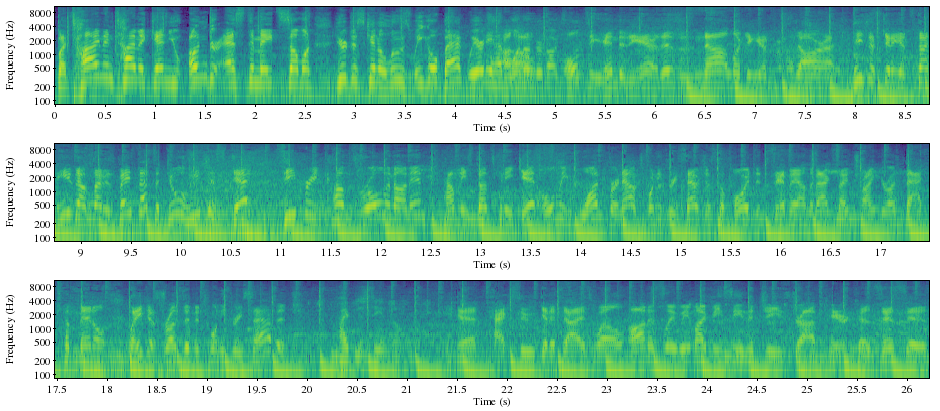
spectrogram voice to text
But time and time again, you underestimate someone, you're just going to lose. We go back. We already had one underdog. Ulti into the air. This is not looking good for Madara. He's just getting it stunned. He's outside his base. That's a duel. He's just dead. Siegfried comes rolling on in. How many stuns can he get? Only one for now. 23 Savage just avoids it. Zebe on the backside trying to run back to middle, but he just runs into 23 Savage. Hype to see it though. He did. Haxu get a die as well. Honestly, we might be seeing the G's drop here because this is.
